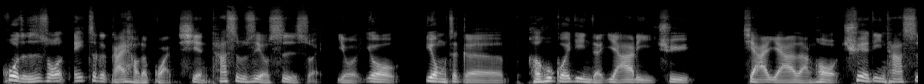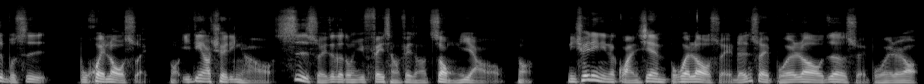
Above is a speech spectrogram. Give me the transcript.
或者是说，诶，这个改好的管线，它是不是有试水？有又用这个合乎规定的压力去加压，然后确定它是不是不会漏水哦？一定要确定好哦，试水这个东西非常非常重要哦。你确定你的管线不会漏水，冷水不会漏，热水不会漏。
